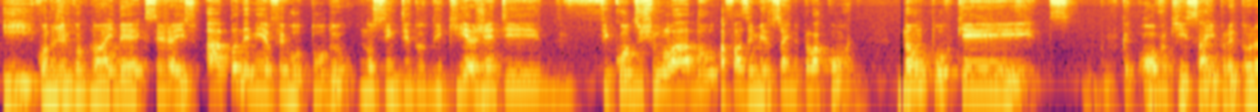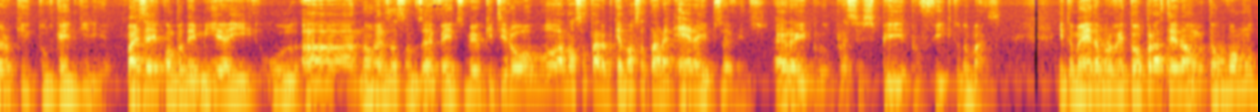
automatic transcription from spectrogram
E quando a gente continuar, a ideia é que seja isso. A pandemia ferrou tudo no sentido de que a gente ficou desestimulado a fazer, mesmo saindo pela Conrad. Não porque. Óbvio que sair para editor era o que, tudo que a gente queria. Mas aí com a pandemia e o- a não realização dos eventos meio que tirou a nossa tara, porque a nossa tara era ir para os eventos, era ir para a CSP, para o FIC e tudo mais. E também a gente aproveitou para ter, não, então vamos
